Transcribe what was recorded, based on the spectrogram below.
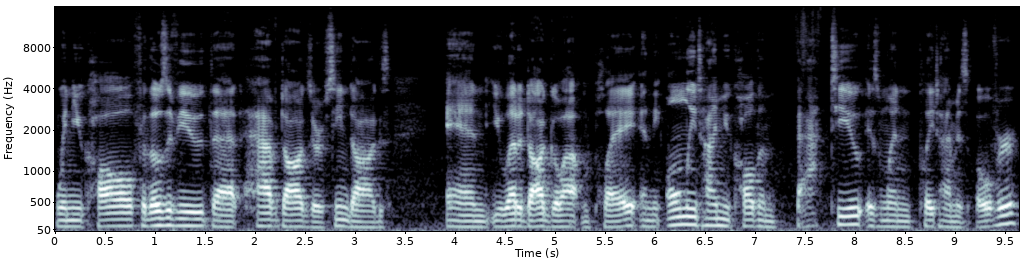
when you call for those of you that have dogs or have seen dogs and you let a dog go out and play and the only time you call them back to you is when playtime is over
